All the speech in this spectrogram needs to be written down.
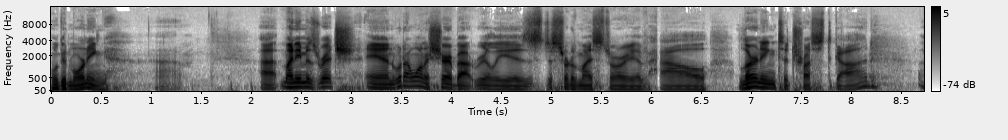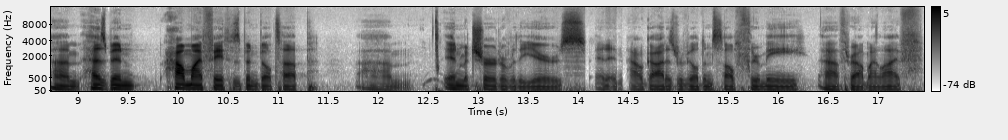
Well, good morning. Uh, my name is Rich, and what I want to share about really is just sort of my story of how learning to trust God um, has been how my faith has been built up um, and matured over the years, and, and, how God has revealed Himself through me uh, throughout my life.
